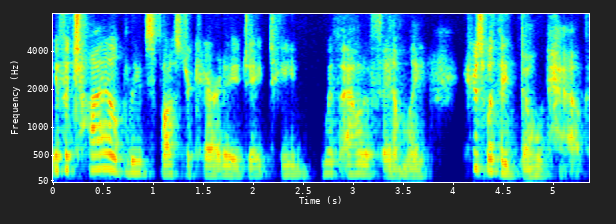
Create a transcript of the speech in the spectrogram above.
if a child leaves foster care at age 18 without a family, here's what they don't have.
